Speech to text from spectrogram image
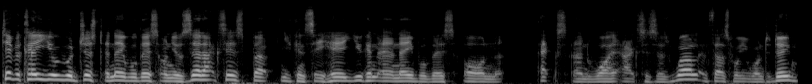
Typically you would just enable this on your Z axis, but you can see here you can enable this on X and Y axis as well if that's what you want to do,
